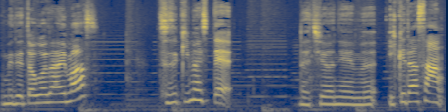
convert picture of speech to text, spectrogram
おめでとうございます。続きましてラジオネーム池田さん。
